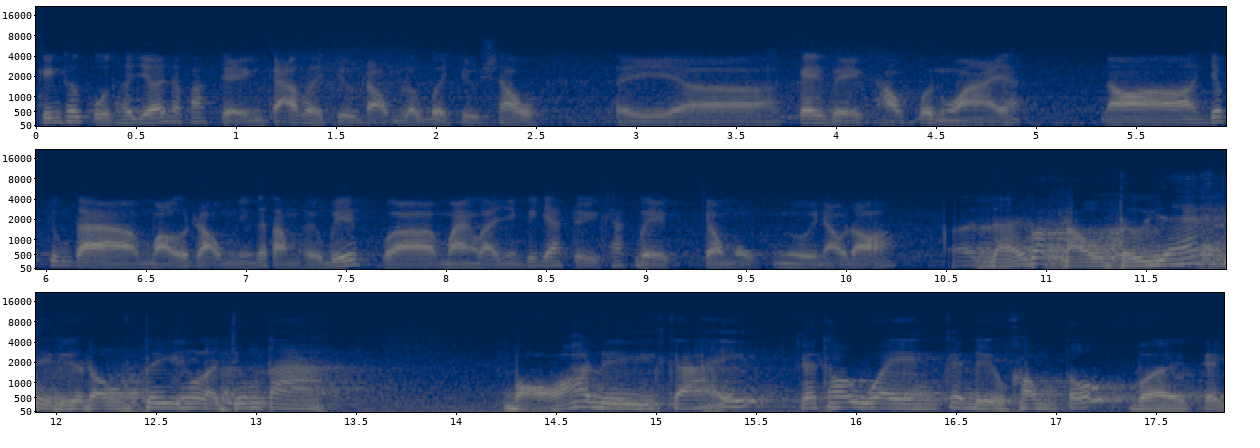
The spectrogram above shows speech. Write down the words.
kiến thức của thế giới nó phát triển cả về chiều rộng lẫn về chiều sâu thì cái việc học bên ngoài á nó giúp chúng ta mở rộng những cái tầm hiểu biết và mang lại những cái giá trị khác biệt cho một người nào đó. Ờ, để bắt đầu tự giác thì điều đầu tiên là chúng ta bỏ đi cái cái thói quen, cái điều không tốt về cái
